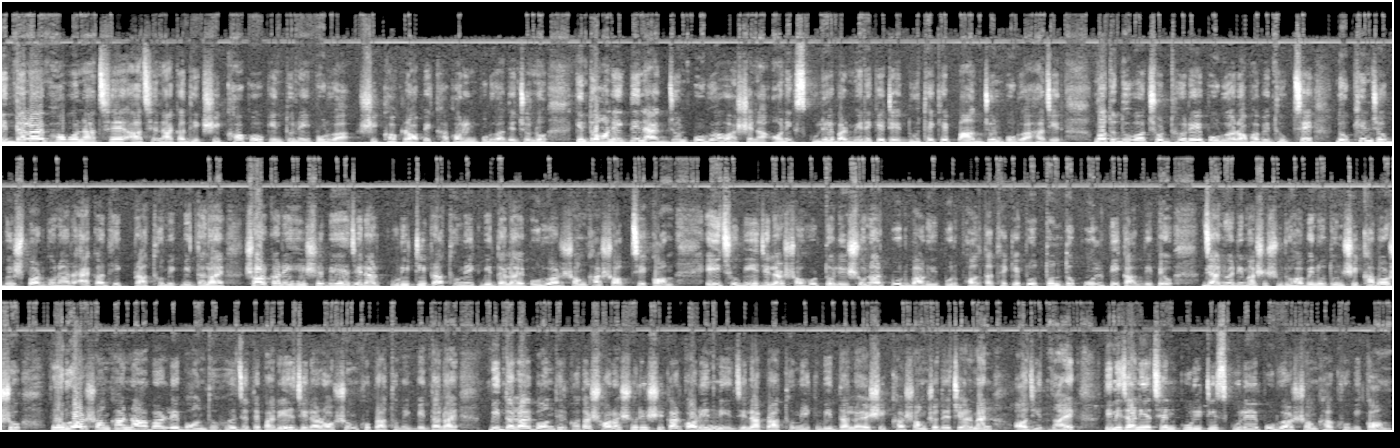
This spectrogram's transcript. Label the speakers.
Speaker 1: বিদ্যালয় ভবন আছে, আছেন একাধিক শিক্ষকও, কিন্তু নেই পড়ুয়া। শিক্ষকরা অপেক্ষা করেন পড়ুয়াদের জন্য। কিন্তু অনেক দিন একজন পড়ুয়াও আসে না। অনেক স্কুলে এবার মেরে কেটে দু থেকে পাঁচজন পড়ুয়া হাজির। গত দু বছর ধরে পড়ুয়ার অভাবে ধুঁকছে দক্ষিণ চব্বিশ পরগনার একাধিক প্রাথমিক বিদ্যালয়। সরকারি হিসেবে জেলার কুড়িটি প্রাথমিক বিদ্যালয়ে পড়ুয়ার সংখ্যা সবচেয়ে কম। এই ছবি জেলার শহরতলি, সোনারপুর, বারুইপুর, ফলতা থেকে প্রত্যন্ত কুলপি, কাকদ্বীপেও। জানুয়ারি মাসে শুরু হবে নতুন শিক্ষাবর্ষ। পড়ুয়ার সংখ্যা না বাড়লে বন্ধ হয়ে যেতে পারে জেলার অসংখ্য প্রাথমিক বিদ্যালয়। বিদ্যালয় বন্ধের কথা সরাসরি স্বীকার করেননি জেলা প্রাথমিক বিদ্যালয় শিক্ষা সংসদের চেয়ারম্যান অজিত নায়েক। তিনি জানিয়েছেন, কুড়িটি স্কুলে পড়ুয়ার সংখ্যা খুবই কম।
